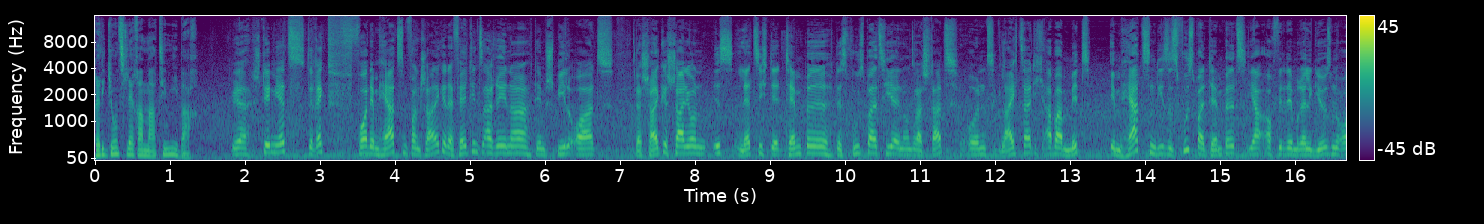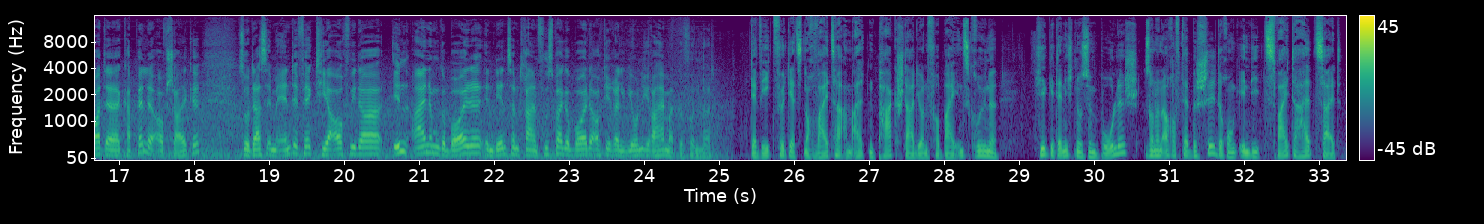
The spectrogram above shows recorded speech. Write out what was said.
Religionslehrer Martin Miebach. Wir stehen jetzt direkt vor dem Herzen von Schalke, der Felddienstarena, dem Spielort. Das Schalke-Stadion ist letztlich der Tempel des Fußballs hier in unserer Stadt und gleichzeitig aber mit im Herzen dieses Fußballtempels ja auch wieder dem religiösen Ort der Kapelle auf Schalke, sodass im Endeffekt hier auch wieder in einem Gebäude, in dem zentralen Fußballgebäude, auch die Religion ihre Heimat gefunden hat. Der Weg führt jetzt noch weiter am alten Parkstadion vorbei ins Grüne. Hier geht er nicht nur symbolisch, sondern auch auf der Beschilderung in die zweite Halbzeit.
